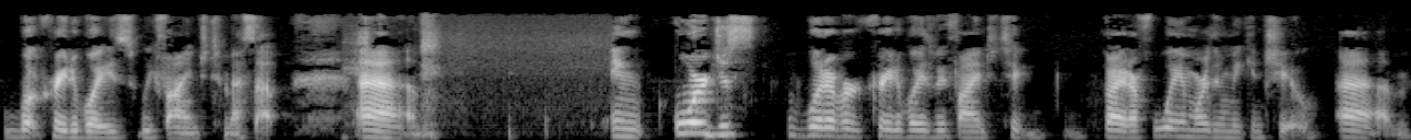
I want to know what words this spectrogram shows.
what creative ways we find to mess up, um, and or just whatever creative ways we find to bite off way more than we can chew. Um,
